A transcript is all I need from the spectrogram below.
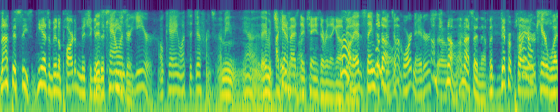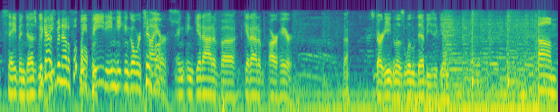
Not this season. He hasn't been a part of Michigan This, this, calendar season. year. Okay, what's the difference? I mean, yeah, they haven't. I can't imagine much. they've changed everything up. No, yet. they had the same Well, defensive I'm- coordinator. I'm- so no, I'm not saying that, but different players. I don't care what Saban does. We The guy's beat- been out of football We for beat him. He can go retire and, and get out of uh, get out of our hair. So, start eating those little debbies again. Um,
